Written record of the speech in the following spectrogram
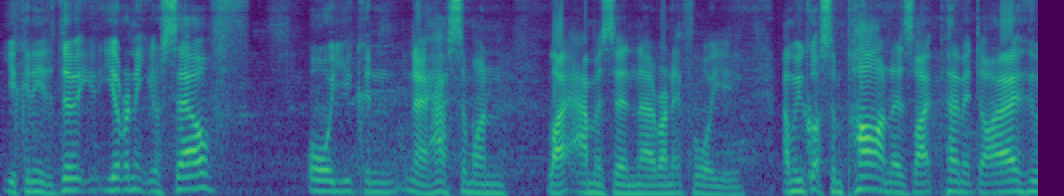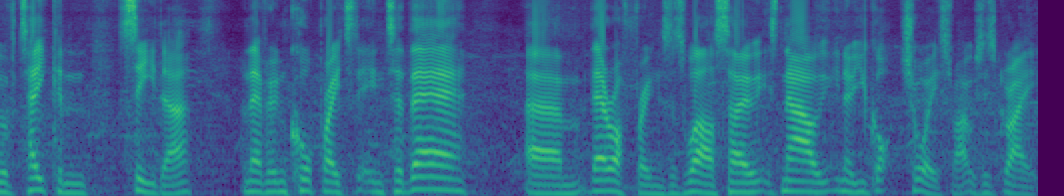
you can either do it, you run it yourself, or you can you know, have someone like Amazon uh, run it for you. And we've got some partners like Permit.io who have taken Cedar and they've incorporated it into their um, their offerings as well. So it's now you know you've got choice, right, which is great.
